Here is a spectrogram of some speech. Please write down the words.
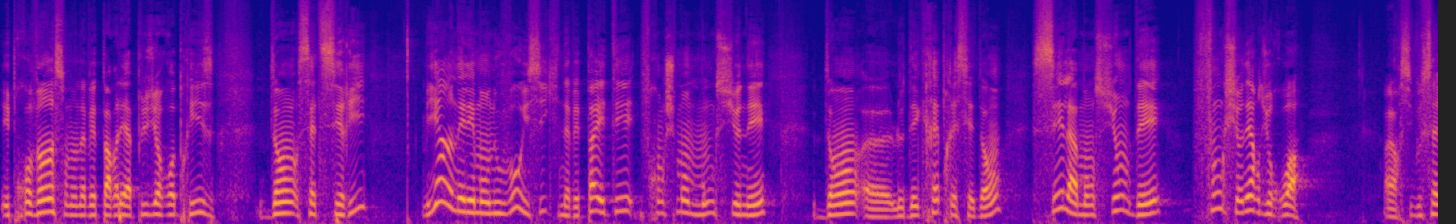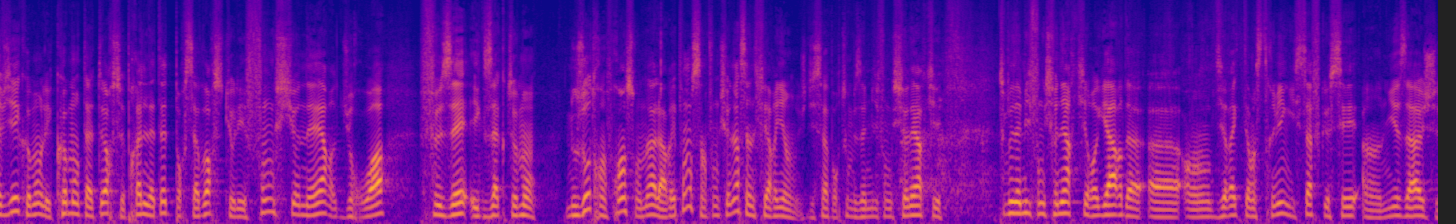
et province? On en avait parlé à plusieurs reprises dans cette série. Mais il y a un élément nouveau ici qui n'avait pas été franchement mentionné dans euh, le décret précédent, c'est la mention des fonctionnaires du roi. Alors si vous saviez comment les commentateurs se prennent la tête pour savoir ce que les fonctionnaires du roi faisaient exactement. Nous autres en France, on a la réponse, un fonctionnaire ça ne fait rien. Je dis ça pour tous mes amis fonctionnaires qui tous mes amis fonctionnaires qui regardent euh, en direct et en streaming, ils savent que c'est un niaisage.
